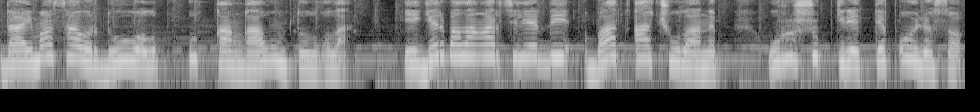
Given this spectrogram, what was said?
дайыма сабырдуу болуп укканга умтулгула. Эгер балаңар силерди бат ачууланып урушуп кирет деп ойлосо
